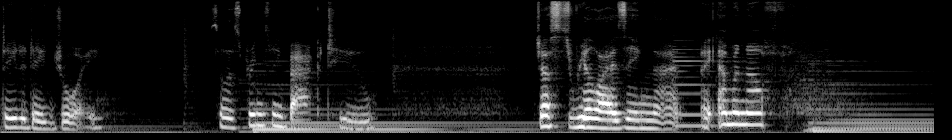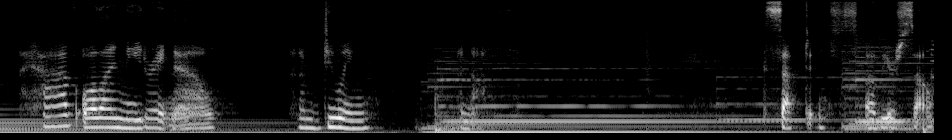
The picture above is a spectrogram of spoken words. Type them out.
day-to-day joy. So this brings me back to just realizing that I am enough. I have all I need right now, and I'm doing enough. Acceptance of yourself.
